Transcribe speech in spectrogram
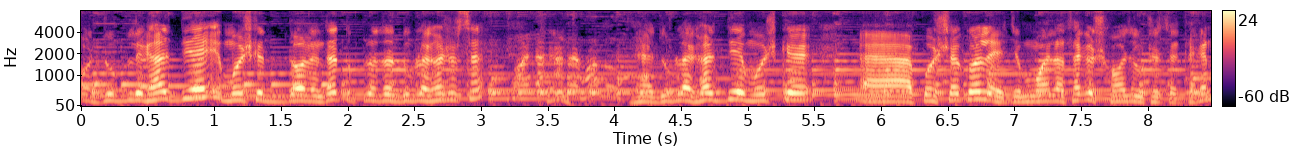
ও দুবলি ঘাস দিয়ে মহিষকে দলেন, তাই তো? দুবলা ঘাস আছে? হ্যাঁ দুবলা ঘাস দিয়ে মহিষকে পরিষ্কার করলে যে ময়লা থাকে, সহজে উঠে যায়, দেখেন?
